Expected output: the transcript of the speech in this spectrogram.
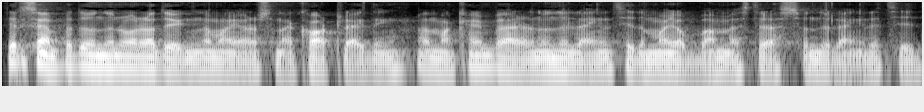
till exempel under några dygn när man gör en sån här kartläggning. Men man kan ju bära den under längre tid om man jobbar med stress under längre tid.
